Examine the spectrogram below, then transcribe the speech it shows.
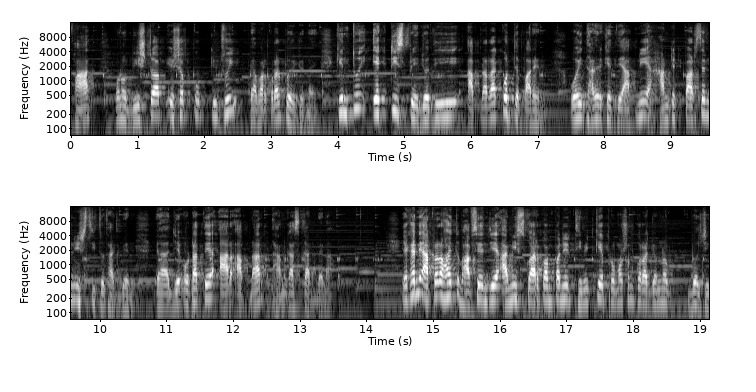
ফাঁদ, কোনো বিস্টপ এসব কিছুই ব্যবহার করার প্রয়োজন নেই কিন্তু একটি স্প্রে যদি আপনারা করতে পারেন, ওই ধানের ক্ষেত্রে আপনি হান্ড্রেড পারসেন্ট নিশ্চিত থাকবেন যে ওটাতে আর আপনার ধান গাছ কাটবে না। এখানে আপনারা হয়তো ভাবছেন যে আমি স্কোয়ার কোম্পানির থিমিটকে প্রমোশন করার জন্য বলছি।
